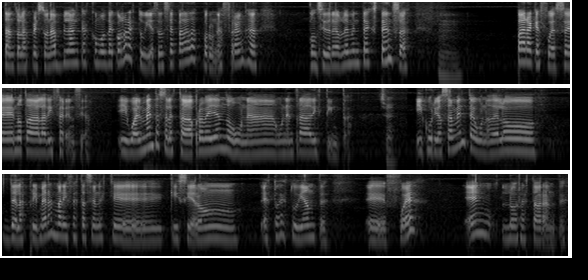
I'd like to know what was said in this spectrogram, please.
tanto las personas blancas como de color estuviesen separadas por una franja considerablemente extensa Mm. para que fuese notada la diferencia. Igualmente se le estaba proveyendo una, una entrada distinta. Sí. Y curiosamente, uno de los, de las primeras manifestaciones que, que hicieron estos estudiantes eh, fue en los restaurantes.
